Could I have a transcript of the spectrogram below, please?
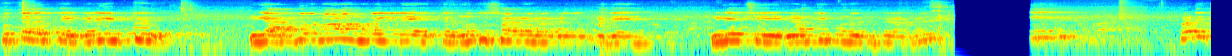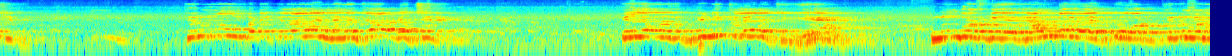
புத்தகத்தை வெளியிட்டு மிக அற்புதமான முறையிலே திரு முத்துசாமி அவர்கள் இதை நிகழ்ச்சியை நடத்தி கொண்டிருக்கிறார்கள். படிச்சிடு திரும்பவும் படிக்கலாம்னு நினைச்சா வச்சிடு இல்லை உங்களுக்கு பிடிக்கல வச்சுக்க உங்களுடைய நண்பர்களுக்கு ஒரு திருமண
